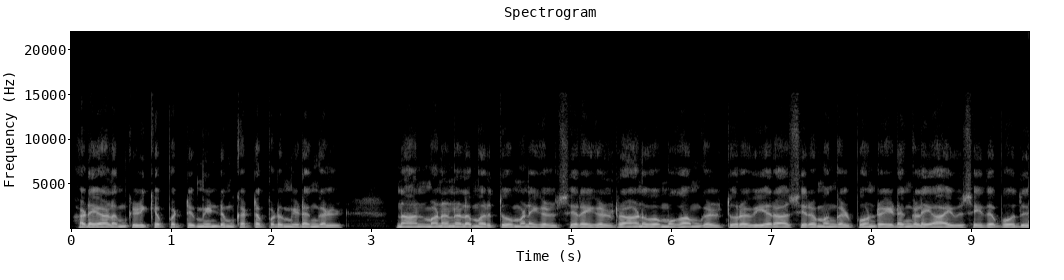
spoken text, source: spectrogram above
அடையாளம் கிழிக்கப்பட்டு மீண்டும் கட்டப்படும் இடங்கள் நான் மனநல மருத்துவமனைகள் சிறைகள் இராணுவ முகாம்கள் துறவியர் ஆசிரமங்கள் போன்ற இடங்களை ஆய்வு செய்தபோது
